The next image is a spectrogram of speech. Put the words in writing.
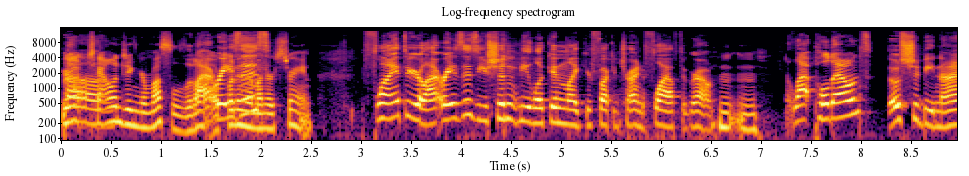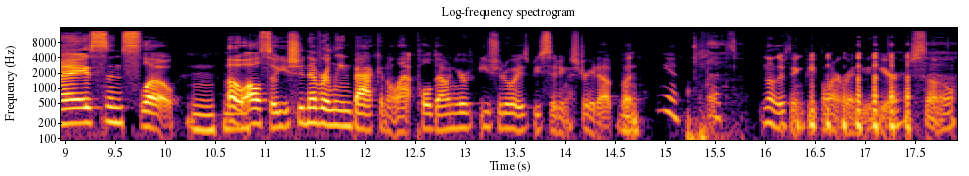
You're not um, challenging your muscles at all, lat putting them raises? under strain. flying through your lat raises, you shouldn't be looking like you're fucking trying to fly off the ground. Lat pull downs, those should be nice and slow. Oh, also, you should never lean back in a lat pull down. You're you should always be sitting straight up. But yeah, that's another thing people aren't ready to hear. So,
